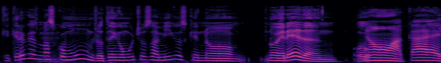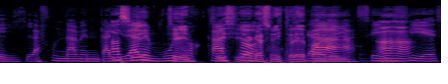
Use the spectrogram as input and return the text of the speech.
que creo que es más Mm. común. Yo tengo muchos amigos que no, no heredan. O- No, acá el- la fundamentalidad ¿Ah, sí? en muchos sí, casos. sí, acá es una historia o de padre. Sí, sí es.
